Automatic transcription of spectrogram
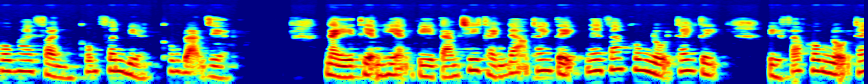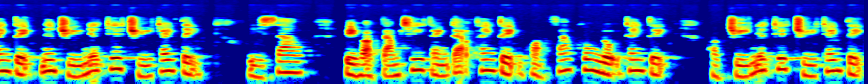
không hai phần, không phân biệt, không đoạn diệt. Này thiện hiện vì tám chi thánh đạo thanh tịnh nên pháp không nội thanh tịnh, vì pháp không nội thanh tịnh nên trí nhất thiết trí thanh tịnh. Vì sao? Vì hoặc tám chi thánh đạo thanh tịnh hoặc pháp không nội thanh tịnh hoặc trí nhất thiết trí thanh tịnh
